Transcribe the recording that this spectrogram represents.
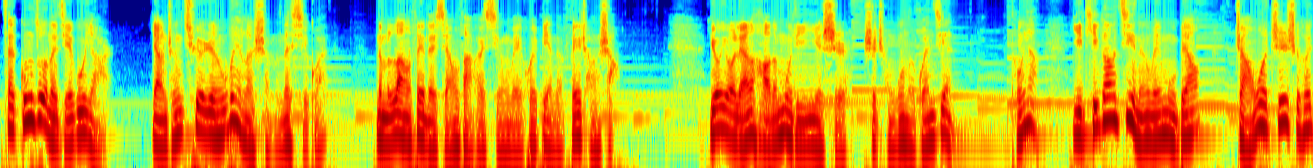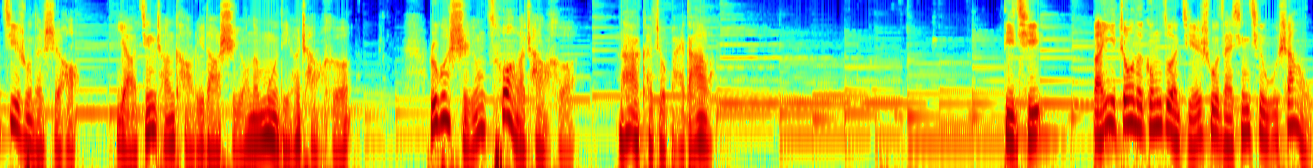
在工作的节骨眼儿养成确认为了什么的习惯，那么浪费的想法和行为会变得非常少。拥有良好的目的意识是成功的关键。同样，以提高技能为目标，掌握知识和技术的时候。也要经常考虑到使用的目的和场合，如果使用错了场合，那可就白搭了。第七，把一周的工作结束在星期五上午。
